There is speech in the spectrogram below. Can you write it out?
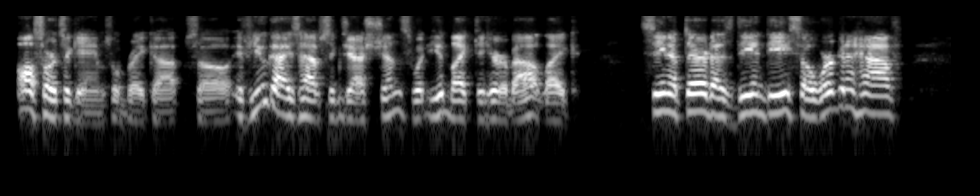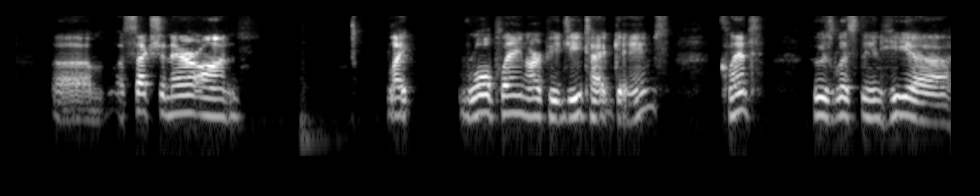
all sorts of games will break up. So if you guys have suggestions, what you'd like to hear about, like seeing up there does D and D. So we're gonna have um, a section there on like role playing RPG type games. Clint, who's listening, he uh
